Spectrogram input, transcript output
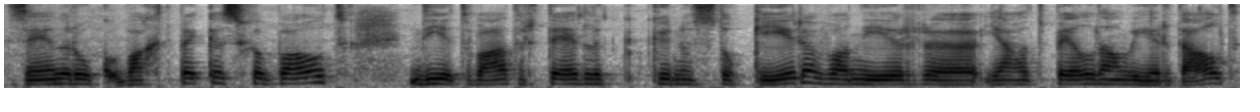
Zijn er ook wachtbekkens gebouwd die het water tijdelijk kunnen stockeren. Wanneer uh, ja, het peil dan weer daalt,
